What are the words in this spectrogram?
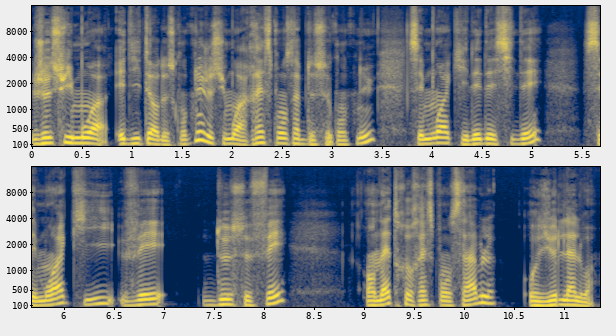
je suis moi éditeur de ce contenu, je suis moi responsable de ce contenu. C'est moi qui l'ai décidé. C'est moi qui vais de ce fait en être responsable aux yeux de la loi.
